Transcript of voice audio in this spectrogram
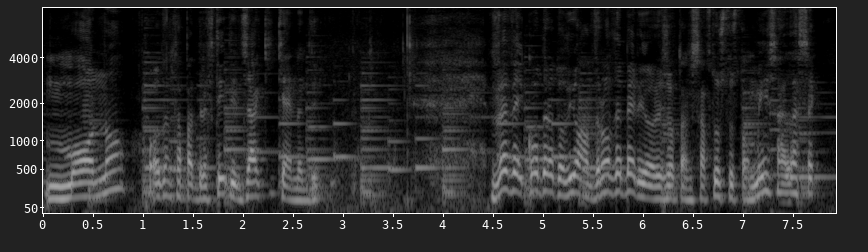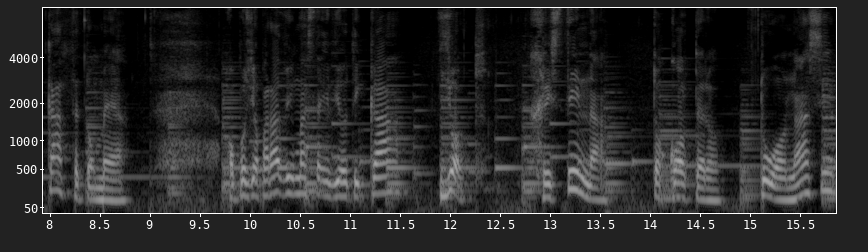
μόνο όταν θα παντρευτεί την Τζάκη Κέννεντι. Βέβαια η κόντρα των δύο ανδρών δεν περιοριζόταν σε αυτούς τους τομείς αλλά σε κάθε τομέα. Όπως για παράδειγμα στα ιδιωτικά γιότ Χριστίνα το κότερο του Ωνάση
